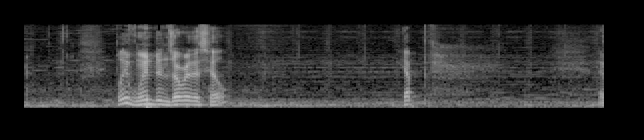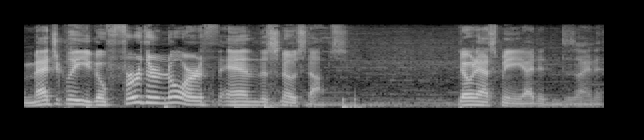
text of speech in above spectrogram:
I believe Wyndon's over this hill. Yep. And magically, you go further north and the snow stops. Don't ask me, I didn't design it.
